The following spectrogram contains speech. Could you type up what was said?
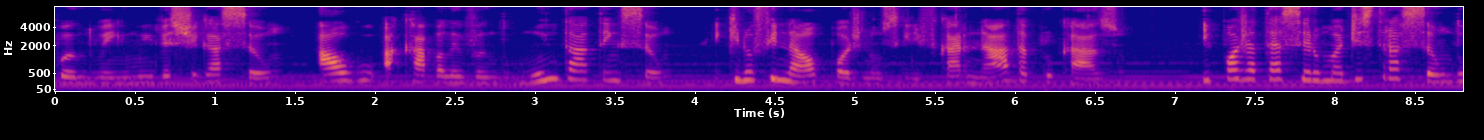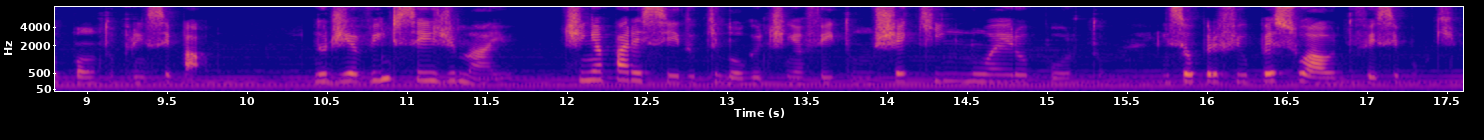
quando, em uma investigação, algo acaba levando muita atenção que no final pode não significar nada para o caso e pode até ser uma distração do ponto principal. No dia 26 de maio, tinha aparecido que Logan tinha feito um check-in no aeroporto em seu perfil pessoal do Facebook,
